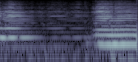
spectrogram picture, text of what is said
Thank you.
